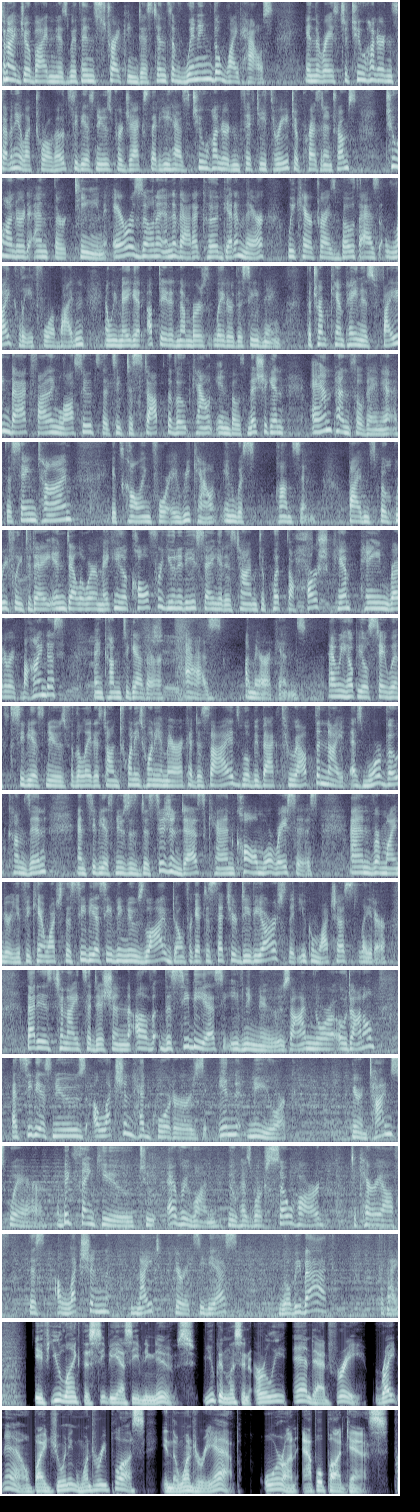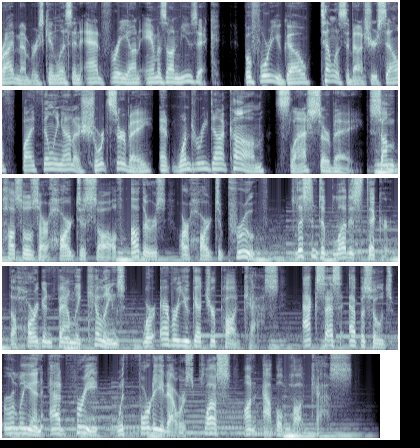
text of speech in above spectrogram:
Tonight, Joe Biden is within striking distance of winning the White House. In the race to 270 electoral votes, CBS News projects that he has 253 to President Trump's 213. Arizona and Nevada could get him there. We characterize both as likely for Biden, and we may get updated numbers later this evening. The Trump campaign is fighting back, filing lawsuits that seek to stop the vote count in both Michigan and Pennsylvania. At the same time, it's calling for a recount in Wisconsin. Biden spoke briefly today in Delaware, making a call for unity, saying it is time to put the harsh campaign rhetoric behind us and come together as Americans. And we hope you'll stay with CBS News for the latest on 2020 America Decides. We'll be back throughout the night as more vote comes in and CBS News' decision desk can call more races. And reminder, if you can't watch the CBS Evening News live, don't forget to set your DVR so that you can watch us later. That is tonight's edition of the CBS Evening News. I'm Norah O'Donnell at CBS News election headquarters in New York here in Times Square. A big thank you to everyone who has worked so hard to carry off this election night here at CBS. We'll be back. Good night. If you like the CBS Evening News, you can listen early and ad-free right now by joining Wondery Plus in the Wondery app or on Apple Podcasts. Prime members can listen ad-free on Amazon Music. Before you go, tell us about yourself by filling out a short survey at wondery.com/survey. Some puzzles are hard to solve, others are hard to prove. Listen to Blood is Thicker The Hargan Family Killings wherever you get your podcasts. Access episodes early and ad free with 48 Hours Plus on Apple Podcasts.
